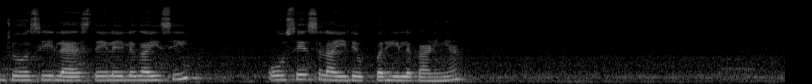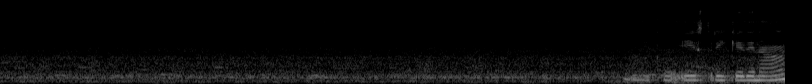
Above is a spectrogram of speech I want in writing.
ਜੋ ਅਸੀਂ ਲੈਸ ਦੇ ਲਈ ਲਗਾਈ ਸੀ, ਉਸੇ ਸਿਲਾਈ ਦੇ ਉੱਪਰ ਹੀ ਲਗਾਣੀ ਆ। ਦੇਖੋ, ਇਸ ਤਰੀਕੇ ਦੇ ਨਾਲ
